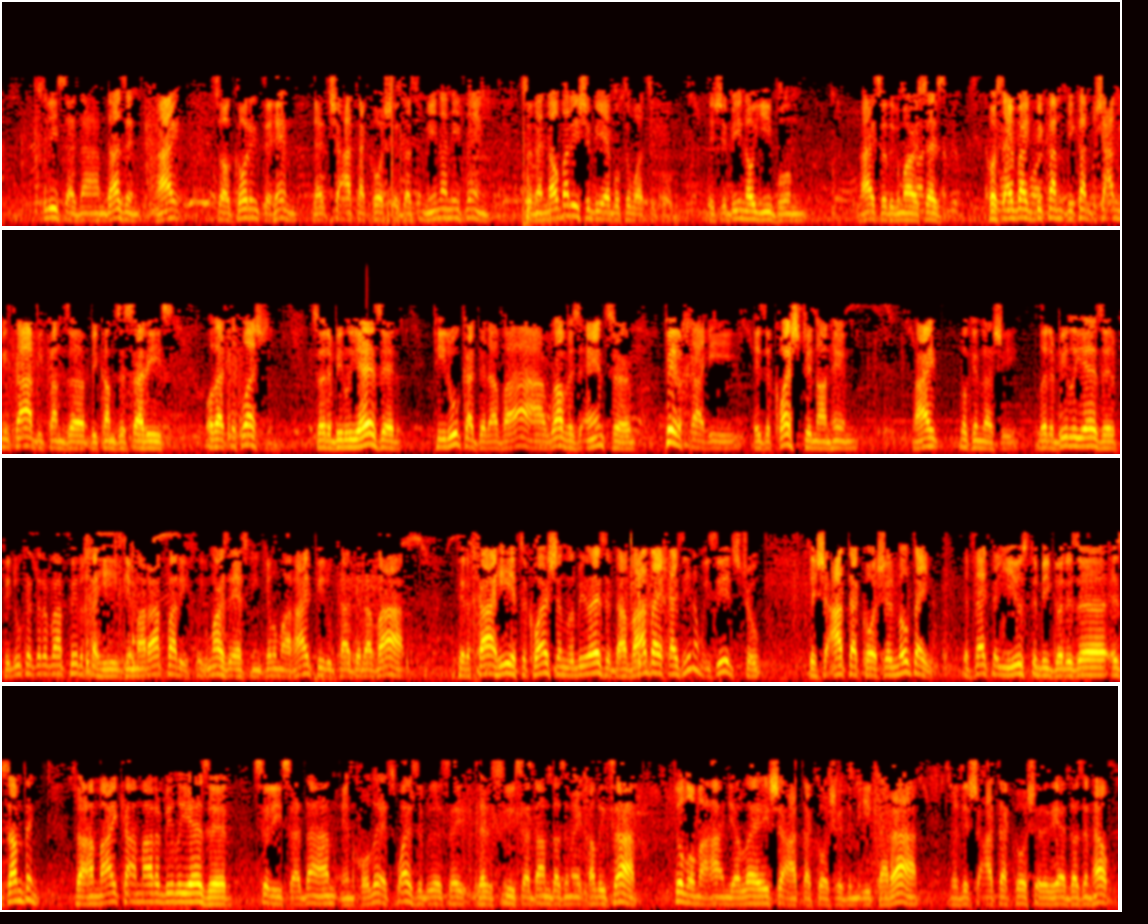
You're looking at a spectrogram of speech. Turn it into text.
Sris Adam doesn't, right? So according to him, that Sha'at HaKosher doesn't mean anything. So then nobody should be able to what's it called? There should be no yibum. Right, so the Gemara says, because everybody become become b'shad mikra becomes a becomes a saris. Well, that's the question. So the Biliezer piruka de Rava, Rav's answer pirchahi is a question on him. Right, look in Rashi. Be Eliezer piruka de Rava pirchahi gemara parich. The Gemara is asking kilomar hi piruka de Rava. Tirchahi, it's a question. We see it's true. The sha'ata kosher miltei. The fact that you used to be good is a is something. So amai kamar biliezer siris adam and choletz. Why does it say that siris adam doesn't make chalitza? Tilo mahan yalei she'ata kosher the mi'ikara. The she'ata kosher here doesn't help.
